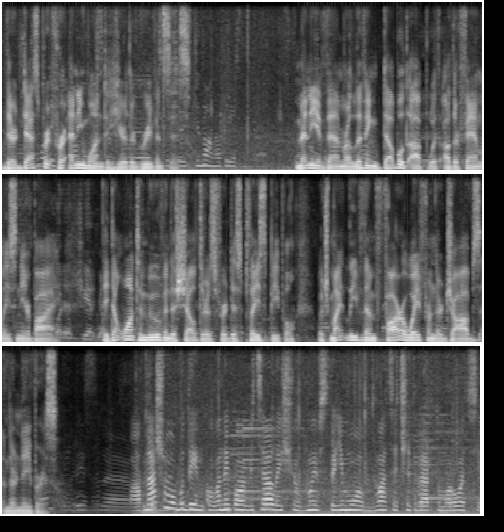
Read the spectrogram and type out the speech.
They're desperate for anyone to hear their grievances. Many of them are living doubled up with other families nearby. They don't want to move into shelters for displaced people, which might leave them far away from their jobs and their neighbors. А в нашому будинку вони пообіцяли, що ми встоїмо в 24-му році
